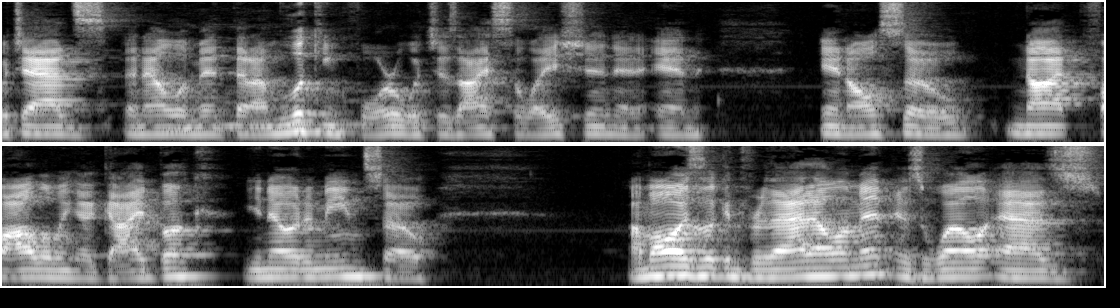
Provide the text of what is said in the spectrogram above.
which adds an element that I'm looking for, which is isolation and and, and also not following a guidebook. You know what I mean? So I'm always looking for that element as well as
